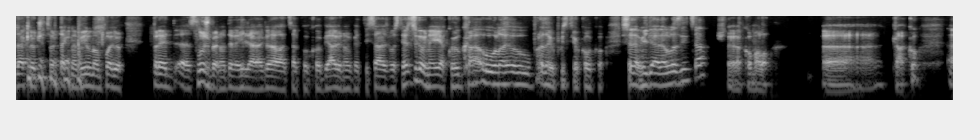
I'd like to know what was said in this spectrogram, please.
Dakle, u četvrtak na Bilnom polju pred e, službeno 9000 gledalaca koliko je objavio Nogometni savez Bosne i Hercegovine, iako je u, prodaju pustio koliko? 7000 ulaznica, što je jako malo uh, kako. Uh,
